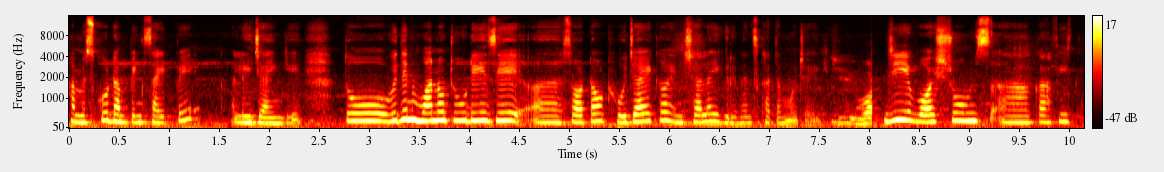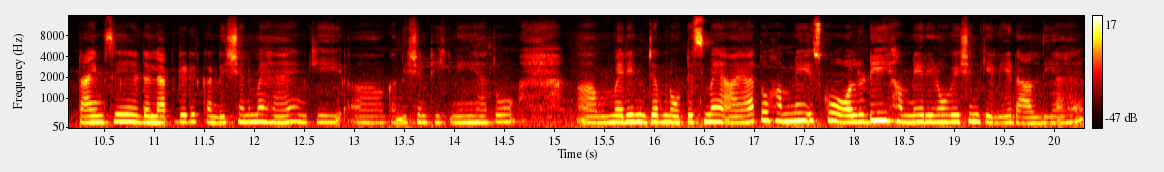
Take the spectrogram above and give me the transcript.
हम इसको डंपिंग साइट पे ले जाएँगे। तो विद इन वन और टू डेज़ ये सॉर्ट आउट हो जाएगा इंशाल्लाह ये ग्रीवेंस ख़त्म हो जाएगी। जी ये वॉशरूम्स काफ़ी टाइम से डिलेपिडेटेड कंडीशन में हैं इनकी कंडीशन ठीक नहीं है। तो आ, मेरे जब नोटिस में आया तो हमने इसको ऑलरेडी हमने रिनोवेशन के लिए डाल दिया है।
